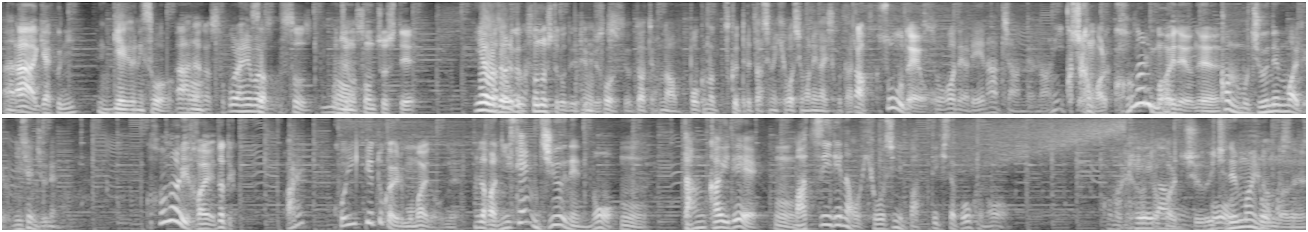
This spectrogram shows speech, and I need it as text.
あのああ逆に？逆にそう。あだからそこら辺はそそうもちろん尊重して、いや、とにかくその人が出てるやつ、うんそうですよ。だってほな、僕の作ってる雑誌の表紙もお願いしたことある。あそうだよ。そうだよ、玲奈ちゃんだよ。何しかもあれかなり前だよね。かももう10年前だよ、2010年。かなり早い。だってあれ？小池とかよりも前だもんね。だから2010年のうん。段階で、うん。松井玲奈を表紙に抜擢した僕のこの経だから験を11年前なんだね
